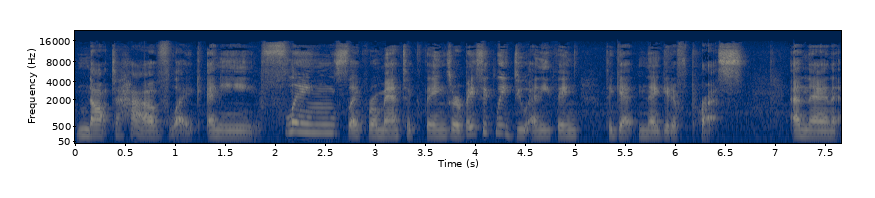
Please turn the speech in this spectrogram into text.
not to have like any flings, like romantic things, or basically do anything to get negative press. And then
